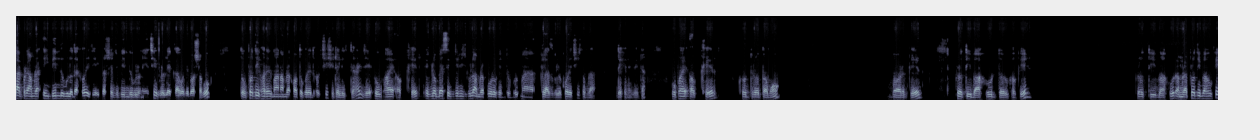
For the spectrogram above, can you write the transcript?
তারপরে আমরা এই বিন্দুগুলো দেখো, এই যে এই পাশে যে বিন্দুগুলো নিয়েছি, এগুলো লেখ কাগজে বসাবো। তো প্রতি ঘরের মান আমরা কত করে ধরছি সেটা লিখতে হয়, যে উভয় অক্ষের, এগুলো বেসিক জিনিসগুলো আমরা পুরো কিন্তু ক্লাসগুলো করেছি, তোমরা দেখে নেবে এটা। উভয় অক্ষের ক্ষুদ্রতম বর্গের প্রতি বাহুর দৈর্ঘ্যকে প্রতি বাহুর আমরা প্রতি বাহুকে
